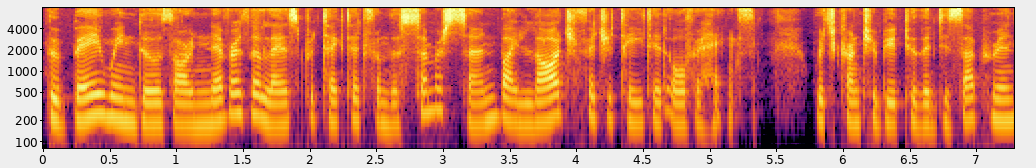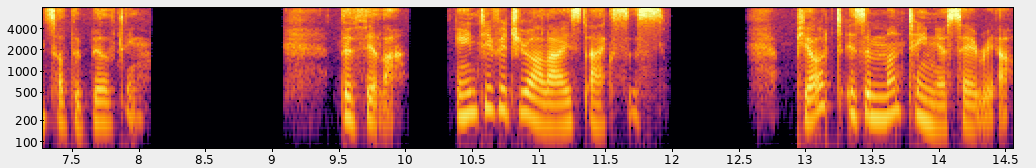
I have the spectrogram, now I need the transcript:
the bay windows are nevertheless protected from the summer sun by large vegetated overhangs, which contribute to the disappearance of the building. The villa, individualized access. Biot is a mountainous area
